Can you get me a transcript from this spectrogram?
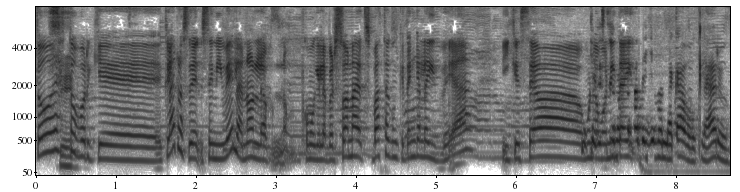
todo Sí. esto porque, claro, se, se nivela, ¿no? La- no, Como que la persona, basta con que tenga la idea y que sea una bonita capaz de llevarla a cabo, claro.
